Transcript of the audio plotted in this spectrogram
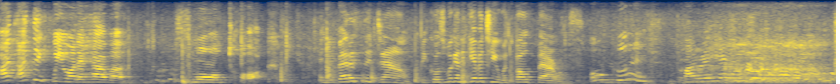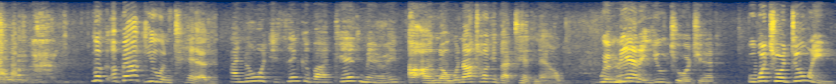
I, I think we ought to have a small talk. And you better sit down, because we're going to give it to you with both barrels. Oh, good. Fire ahead. Look, about you and Ted. I know what you think about Ted, Mary. Uh-uh, no, we're not talking about Ted now. We're mad at you, Georgette, for what you're doing.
